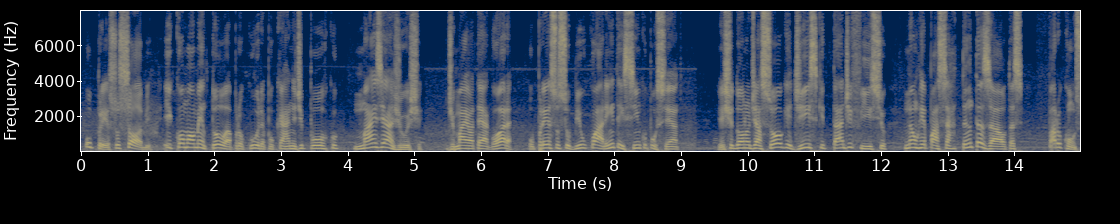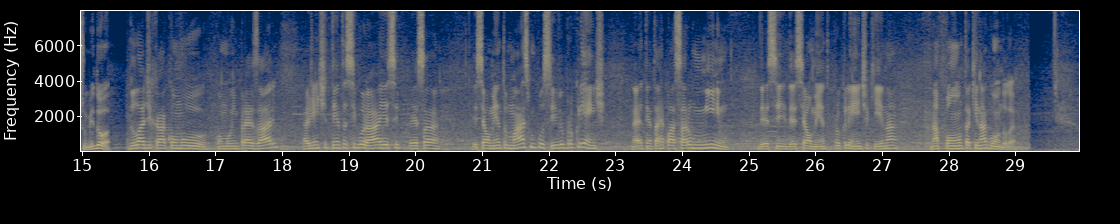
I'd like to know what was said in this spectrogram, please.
o preço sobe. E como aumentou a procura por carne de porco, mais é ajuste. De maio até agora, o preço subiu 45%. Este dono de açougue diz que está difícil não repassar tantas altas para o consumidor. Do lado de cá, como, como empresário, a gente tenta segurar esse, essa, esse aumento o máximo possível para o cliente. Né? Tentar repassar o mínimo desse, desse aumento para o cliente aqui na, na ponta, aqui na gôndola.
